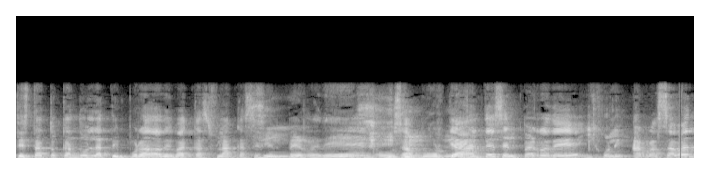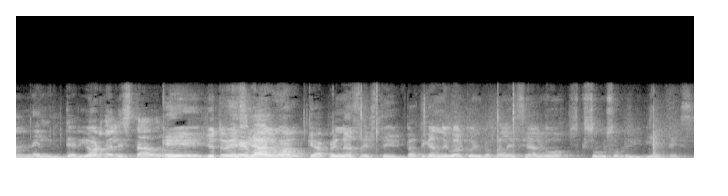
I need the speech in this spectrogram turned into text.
te está tocando la temporada de vacas flacas en el PRD, o sea, porque antes el PRD, híjole, arrasaban en el interior del estado. Que yo te voy a decir algo, que apenas este, platicando igual con mi papá le decía algo, que somos sobrevivientes.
